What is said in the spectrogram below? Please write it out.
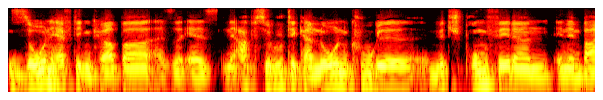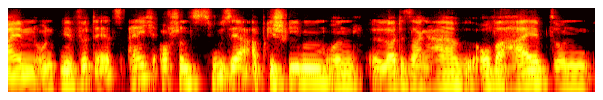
so einen heftigen Körper, also er ist eine absolute Kanonenkugel mit Sprungfedern in den Beinen. Und mir wird er jetzt eigentlich auch schon zu sehr abgeschrieben und Leute sagen, ah, overhyped und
